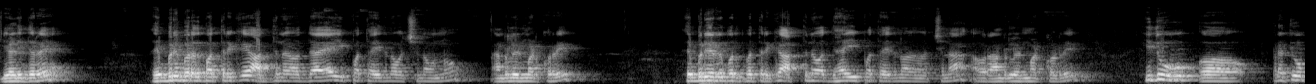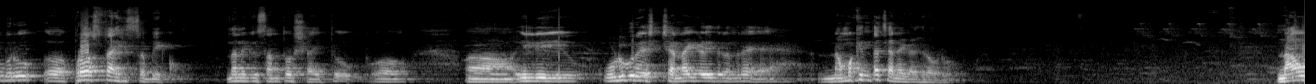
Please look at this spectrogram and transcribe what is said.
ಹೇಳಿದ್ದಾರೆ. ಹೆಬ್ರಿ ಬರೆದ ಪತ್ರಿಕೆ ಹತ್ತನೇ ಅಧ್ಯಾಯ ಇಪ್ಪತ್ತೈದನೇ ವಚನವನ್ನು ಅಂಡರ್ಲೈನ್ ಮಾಡ್ಕೊರಿ ಫೆಬ್ರವರಿ ಬರೆದ ಪತ್ರಿಕೆ ಹತ್ತನೇ ಅಧ್ಯಾಯ ಇಪ್ಪತ್ತೈದನೇ ವಚನ ಅವ್ರು ಅಂಡರ್ಲೈನ್ ಮಾಡ್ಕೊಳ್ರಿ. ಇದು ಪ್ರತಿಯೊಬ್ಬರು ಪ್ರೋತ್ಸಾಹಿಸಬೇಕು. ನನಗೆ ಸಂತೋಷ ಆಯಿತು. ಇಲ್ಲಿ ಹುಡುಗರು ಎಷ್ಟು ಚೆನ್ನಾಗಿ ಹೇಳಿದ್ರು ಅಂದರೆ ನಮಗಿಂತ ಚೆನ್ನಾಗಿ ಹೇಳಿದ್ರು ಅವರು. ನಾವು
